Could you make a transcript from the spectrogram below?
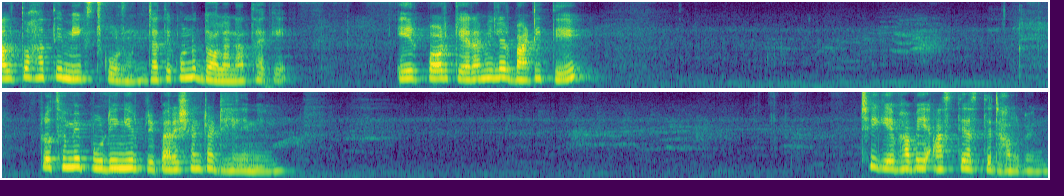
আলতো হাতে মিক্সড করুন যাতে কোনো দলা না থাকে। এরপর ক্যারামেলের বাটিতে প্রথমে পুডিংয়ের প্রিপারেশনটা ঢেলে নিন। ঠিক এভাবেই আস্তে আস্তে ঢালবেন।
